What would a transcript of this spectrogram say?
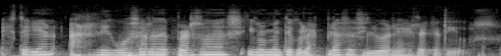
estarían a rebosar de personas igualmente con las plazas y lugares recreativos.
